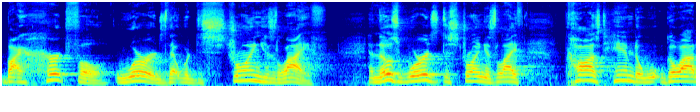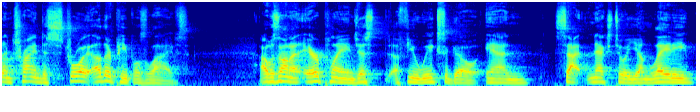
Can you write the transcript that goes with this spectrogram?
by hurtful words that were destroying his life. And those words destroying his life caused him to go out and try and destroy other people's lives. I was on an airplane just a few weeks ago and sat next to a young lady.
